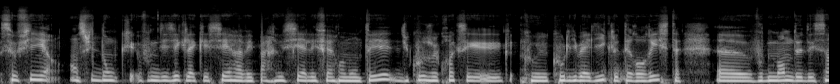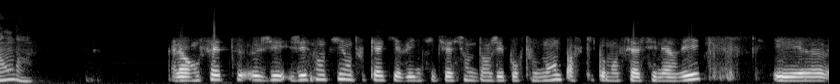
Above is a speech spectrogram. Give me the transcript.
Sophie, ensuite donc vous me disiez que la caissière avait pas réussi à les faire remonter. Du coup, je crois que c'est que Koulibaly, le terroriste, vous demande de descendre. Alors en fait, euh, j'ai senti en tout cas qu'il y avait une situation de danger pour tout le monde parce qu'il commençait à s'énerver et, euh,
